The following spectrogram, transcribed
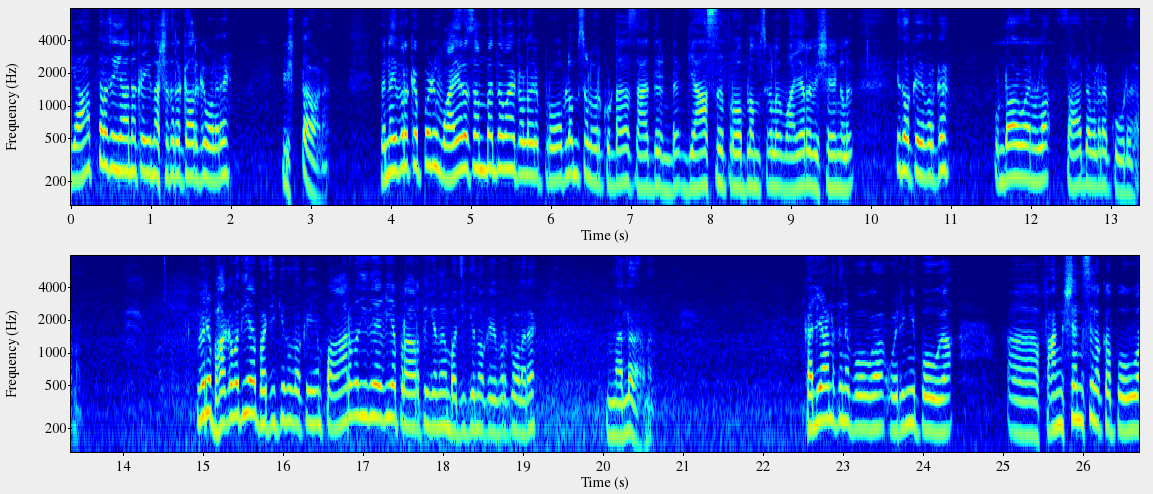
യാത്ര ചെയ്യാനൊക്കെ ഈ നക്ഷത്രക്കാർക്ക് വളരെ ഇഷ്ടമാണ്. പിന്നെ ഇവർക്ക് എപ്പോഴും വയറ് സംബന്ധമായിട്ടുള്ള ഒരു പ്രോബ്ലംസുകൾ ഇവർക്ക് ഉണ്ടാകാൻ സാധ്യതയുണ്ട്. ഗ്യാസ് പ്രോബ്ലംസുകൾ വയറ് വിഷയങ്ങൾ ഇതൊക്കെ ഇവർക്ക് ഉണ്ടാകുവാനുള്ള സാധ്യത വളരെ കൂടുതലാണ്. ഇവർ ഭഗവതിയെ ഭജിക്കുന്നതൊക്കെയും പാർവതി ദേവിയെ പ്രാർത്ഥിക്കുന്നതും ഭജിക്കുന്നതൊക്കെ ഇവർക്ക് വളരെ നല്ലതാണ്. കല്യാണത്തിന് പോവുക ഒരുങ്ങിപ്പോവുക ഫങ്ഷൻസിനൊക്കെ പോവുക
